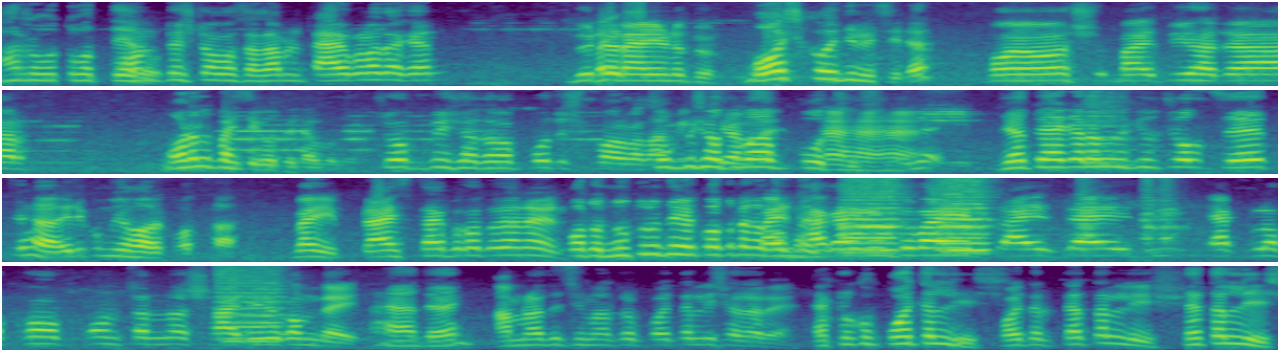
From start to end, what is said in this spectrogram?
বারো অথবা তেরো। কন্টেস্ট অবস্থা। আপনি টায়ারগুলো দেখেন। দুইটা টায়ারই নতুন। বয়স কয় দিন হয়েছে এটা বয়স ভাই দুই হাজার মডেল পাইছে কত এটা বলে? চব্বিশ অথবা পঁচিশ চব্বিশ অথবা পঁচিশ। হ্যাঁ, হ্যাঁ, হ্যাঁ। যেহেতু এগারো কিছু চলছে হ্যাঁ এরকমই হওয়ার কথা। ভাই প্রাইস থাকবে কত জানেন? কত? নতুন থেকে কত টাকা ভাই ঢাকায় কিন্তু ভাই প্রাইস দেয় এক লক্ষ পঞ্চান্ন ষাট এরকম দেয়। হ্যাঁ দেয়। আমরা দিচ্ছি মাত্র পঁয়তাল্লিশ হাজারে। এক লক্ষ পঁয়তাল্লিশ? পঁয়তাল্লিশ তেতাল্লিশ। তেতাল্লিশ?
